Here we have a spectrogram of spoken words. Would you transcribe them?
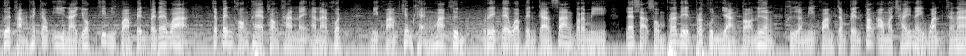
เพื่อทำให้เก้าอี้นายกที่มีความเป็นไปได้ว่า จะเป็นของแพทองทานในอนาคต มีความเข้มแข็งมากขึ้น เรียกได้ว่าเป็นการสร้างบารมี และสะสมพระเดชพระคุณอย่างต่อเนื่องเพื่อมีความจำเป็นต้องเอามาใช้ในวันข้างหน้า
